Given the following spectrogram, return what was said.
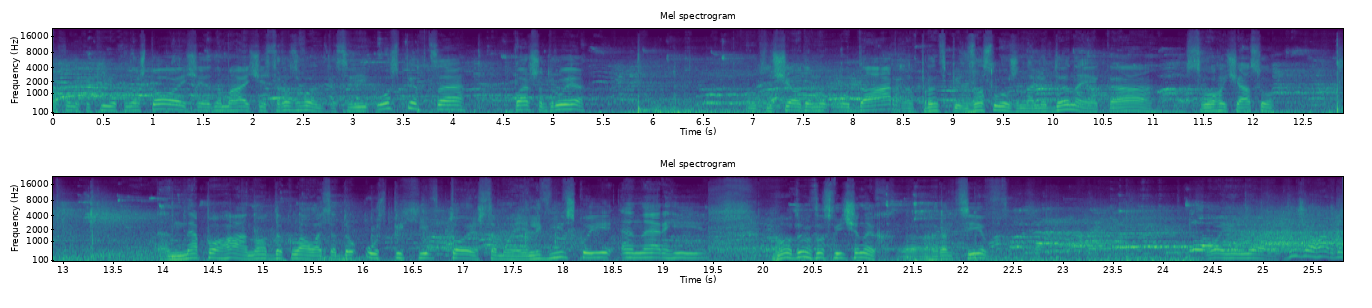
рахунок, який їх влаштовує, ще намагаючись розвинути свій успіх. Це перше, друге. Ще один удар. В принципі, заслужена людина, яка свого часу непогано доклалася до успіхів тої ж самої львівської енергії. Ну, один з досвідчених е, гравців. Ой-ой-ой, дуже гарно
